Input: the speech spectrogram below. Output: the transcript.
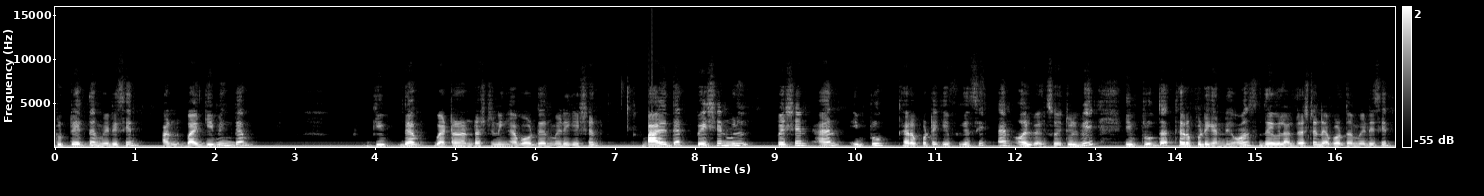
to take the medicine and by giving them give them better understanding about their medication. By that patient will patient and improve therapeutic efficacy and well-being. So it will be improve the therapeutic and once they will understand about the medicine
